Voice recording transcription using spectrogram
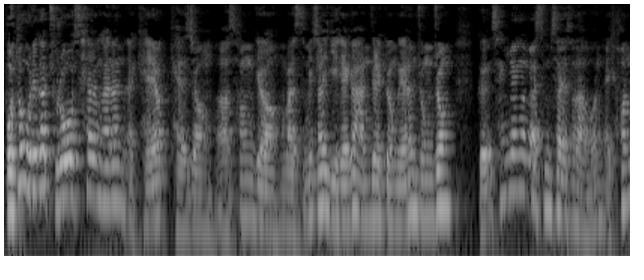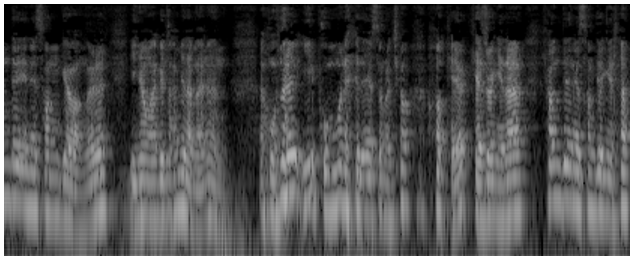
보통 우리가 주로 사용하는 개혁 개정 어, 성경 말씀이 잘 이해가 안 될 경우에는 종종 그 생명의 말씀사에서 나온 현대인의 성경을 인용하기도 합니다만은 오늘 이 본문에 대해서는요, 개혁 개정이나 현대인의 성경이나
